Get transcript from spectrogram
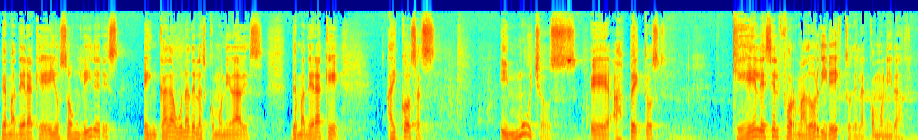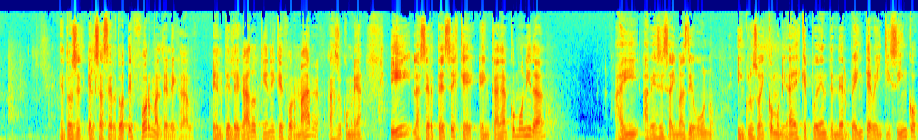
de manera que ellos son líderes en cada una de las comunidades, de manera que hay cosas y muchos eh, aspectos que él es el formador directo de la comunidad. Entonces, el sacerdote forma al delegado, el delegado tiene que formar a su comunidad. Y la certeza es que en cada comunidad hay a veces hay más de uno, Incluso hay comunidades que pueden tener 20, 25,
